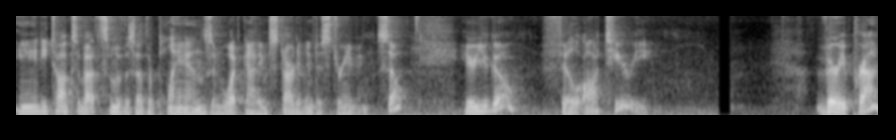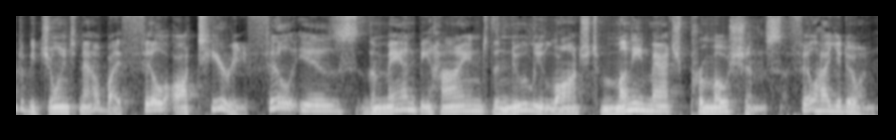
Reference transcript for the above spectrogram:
and he talks about some of his other plans and what got him started into streaming. So, here you go Phil Autry. Very proud to be joined now by Phil Autry. Phil is the man behind the newly launched Money Match Promotions. Phil, how you doing?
